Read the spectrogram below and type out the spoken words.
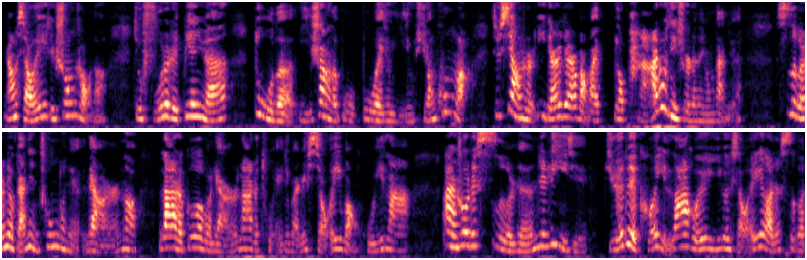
然后小 A 这双手呢，就扶着这边缘。肚子以上的部部位就已经悬空了，就像是一点点往外要爬出去似的那种感觉。四个人就赶紧冲过去，俩人呢拉着胳膊，俩人拉着腿，就把这小 A 往回拉。按说这四个人这力气绝对可以拉回一个小 A 了，这四个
